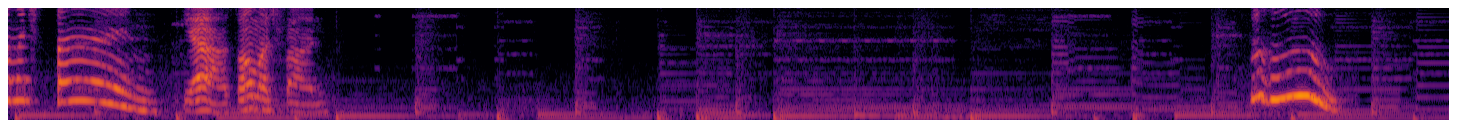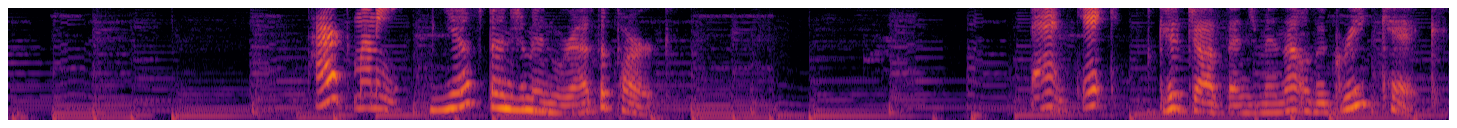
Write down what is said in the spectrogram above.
So much fun! Yeah, so much fun. Woohoo! Park, Mommy. Yes, Benjamin, we're at the park. Ben, kick. Good job, Benjamin. That was a great kick.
